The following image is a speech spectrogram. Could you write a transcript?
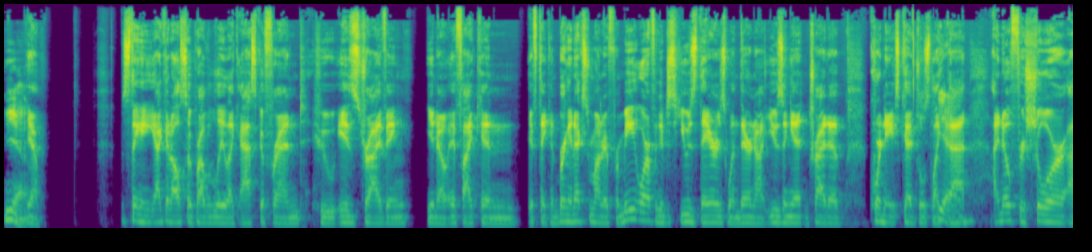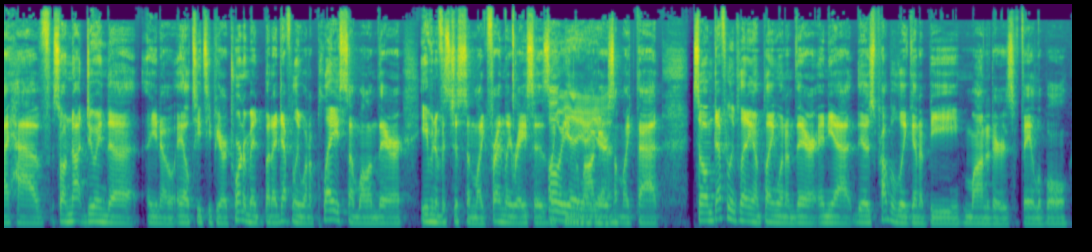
Yeah. Yeah. I was thinking I could also probably like ask a friend who is driving, you know, if I can, if they can bring an extra monitor for me, or if I could just use theirs when they're not using it and try to coordinate schedules like Yeah. that. I know for sure I have, so I'm not doing the, you know, ALTTPR tournament, but I definitely want to play some while I'm there, even if it's just some like friendly races, like Oh, yeah, yeah, yeah. or something like that. So I'm definitely planning on playing when I'm there. And yeah, there's probably going to be monitors available.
